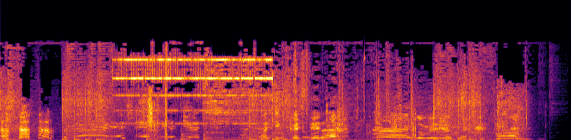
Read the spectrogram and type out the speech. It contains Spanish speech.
よしよしよしよし。おしっこしてんな。あーごめんなさい。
